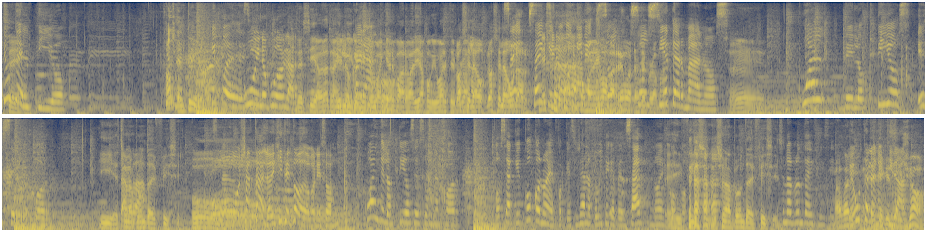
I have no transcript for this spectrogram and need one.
¿qué sí. onda el tío? ¿Qué onda El tío. ¿Qué puedes decir? Uy, no pudo hablar. Decí, habla tranquilo, que dice cualquier barbaridad porque igual este Lo hace, programa... la- lo hace laburar. ¿Sabes sabes que Como tiene- de goma, son, rebota este son programa. siete hermanos. Sí. ¿Cuál de los tíos es el mejor? Y esta es una pregunta difícil. Oh, ya está, lo dijiste todo con eso. ¿Cuál de los tíos es el mejor? O sea, que Coco no es, porque si ya lo tuviste que pensar, no es Es Coco. difícil, es una pregunta difícil. Es una pregunta difícil. Más vale Me gusta la honestidad. yo.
